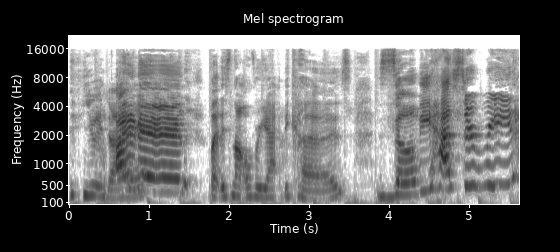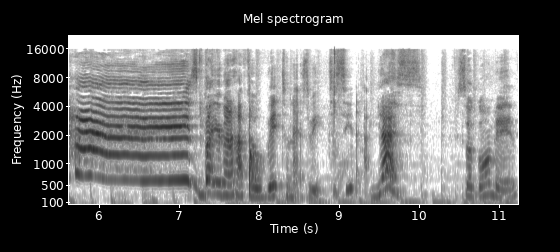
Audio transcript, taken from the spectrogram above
did, you enjoyed it. I did. But it's not over yet because Zoe has to read hers. But you're gonna have to wait till next week to see that. Yes. So go on bathe,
